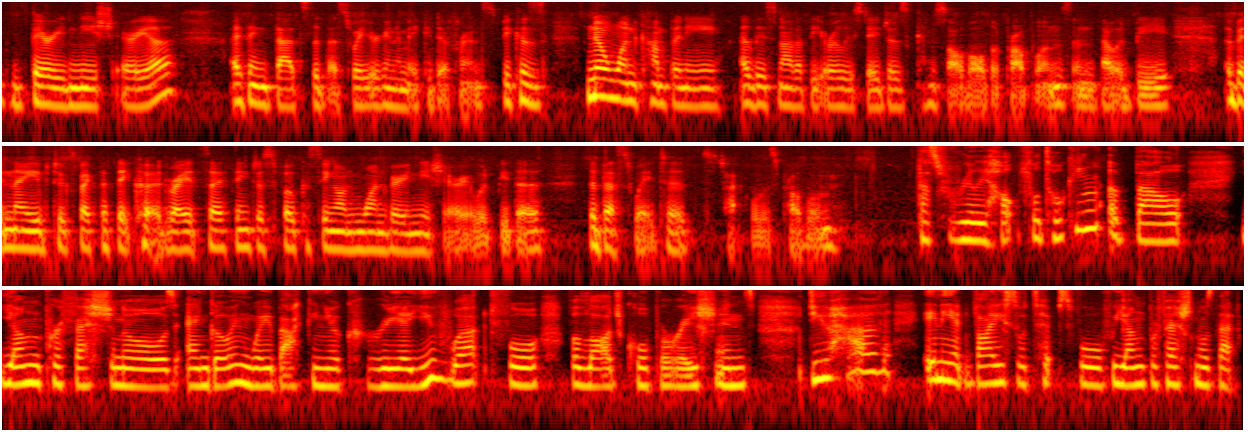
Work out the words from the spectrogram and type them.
very niche area I think that's the best way you're going to make a difference because no one company, at least not at the early stages, can solve all the problems. And that would be a bit naive to expect that they could, right? So I think just focusing on one very niche area would be the, the best way to, to tackle this problem that's really helpful. Talking about young professionals and going way back in your career, you've worked for, for large corporations. Do you have any advice or tips for, for young professionals that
